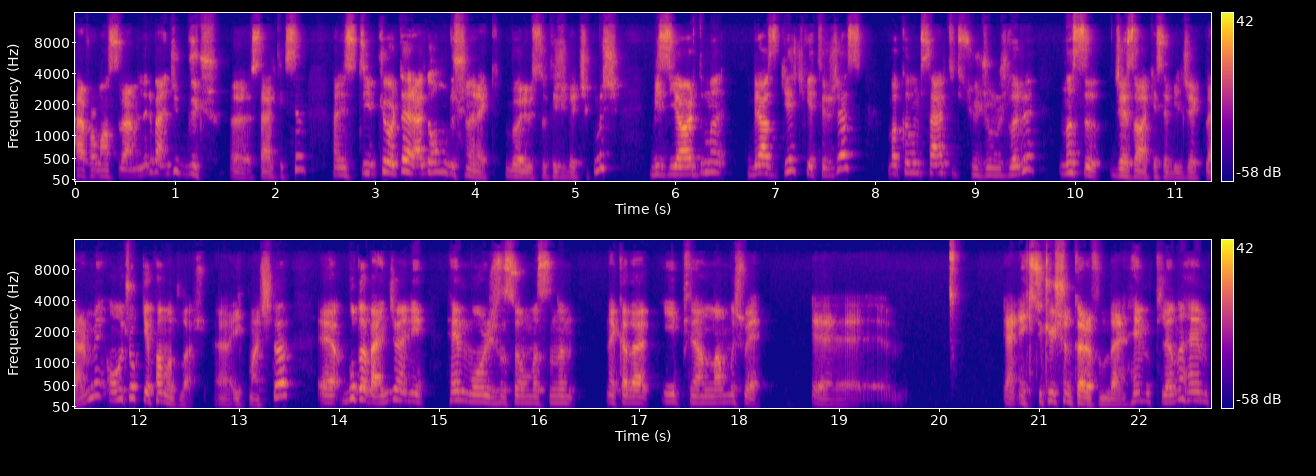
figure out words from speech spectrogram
performans vermeleri bence güç e, Celtics'in. Hani Steve Kerr de herhalde onu düşünerek böyle bir stratejiyle çıkmış. Biz yardımı biraz geç getireceğiz. Bakalım Celtics hücumcuları nasıl ceza kesebilecekler mi? Onu çok yapamadılar e, ilk maçta. E, bu da bence hani hem Warriors'ın savunmasının ne kadar iyi planlanmış ve e, yani execution tarafında hem planı hem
